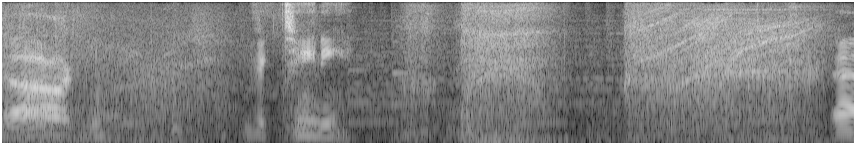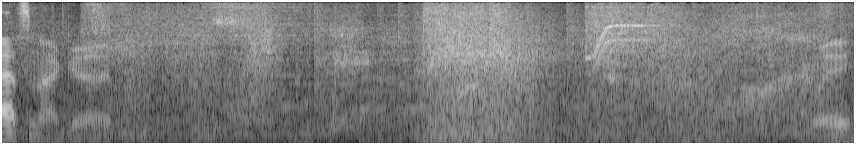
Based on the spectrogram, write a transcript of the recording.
Ah! Victini. That's not good. Wait,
